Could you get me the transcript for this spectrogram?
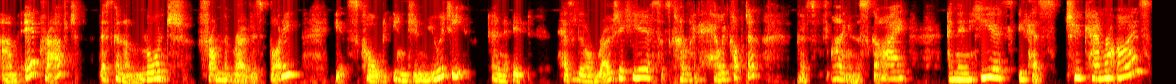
um, aircraft that's going to launch from the rover's body. It's called Ingenuity and it has a little rotor here, so it's kind of like a helicopter, goes flying in the sky. And then here it has two camera eyes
